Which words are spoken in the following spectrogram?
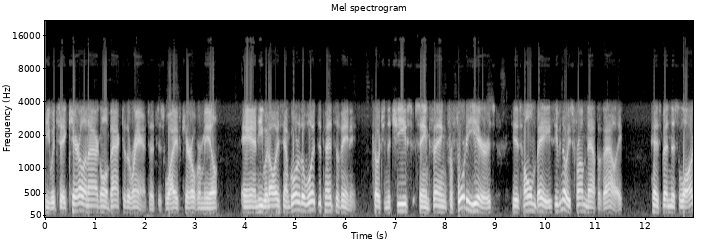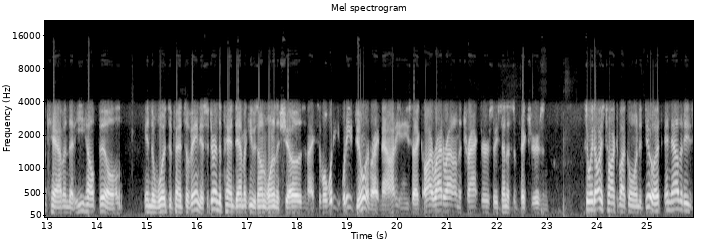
He would say, Carol and I are going back to the ranch. That's his wife, Carol Vermeil. And he would always say, I'm going to the woods of Pennsylvania. Coaching the Chiefs, same thing. For 40 years, his home base, even though he's from Napa Valley, has been this log cabin that he helped build in the woods of Pennsylvania. So during the pandemic, he was on one of the shows, and I said, "Well, what are you what are you doing right now?" Do he's like, "Oh, I ride around on the tractor." So he sent us some pictures, and so we'd always talked about going to do it. And now that he's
